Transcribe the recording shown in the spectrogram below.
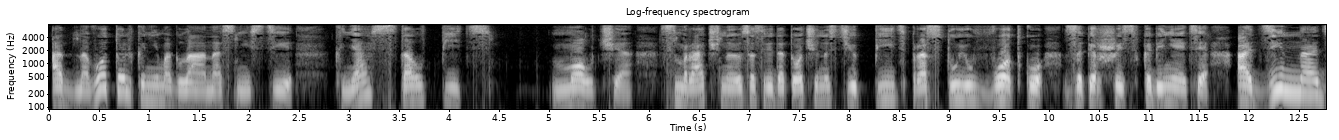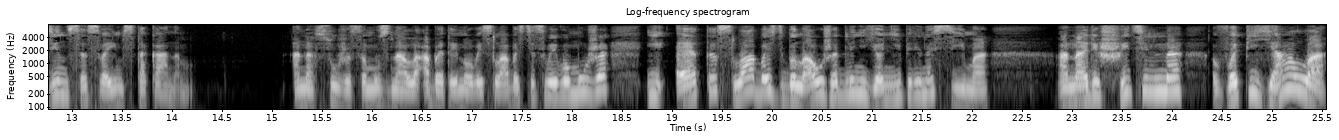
одного только не могла она снести. Князь стал пить молча, с мрачной сосредоточенностью пить простую водку, запершись в кабинете, один на один со своим стаканом. Она с ужасом узнала об этой новой слабости своего мужа, и эта слабость была уже для нее непереносима. Она решительно вопияла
